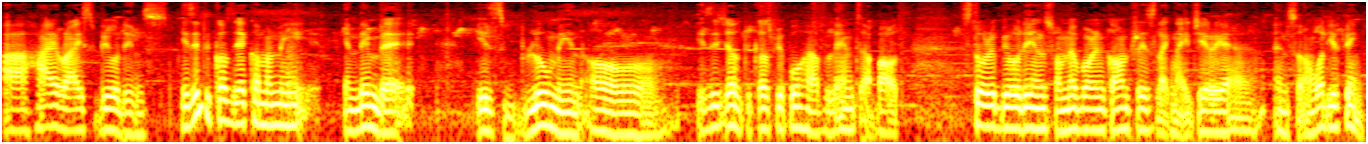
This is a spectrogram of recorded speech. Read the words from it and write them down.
are high-rise buildings. Is it because the economy in Limbe is blooming, or is it just because people have learned about story buildings from neighboring countries like Nigeria and so on? What do you think?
